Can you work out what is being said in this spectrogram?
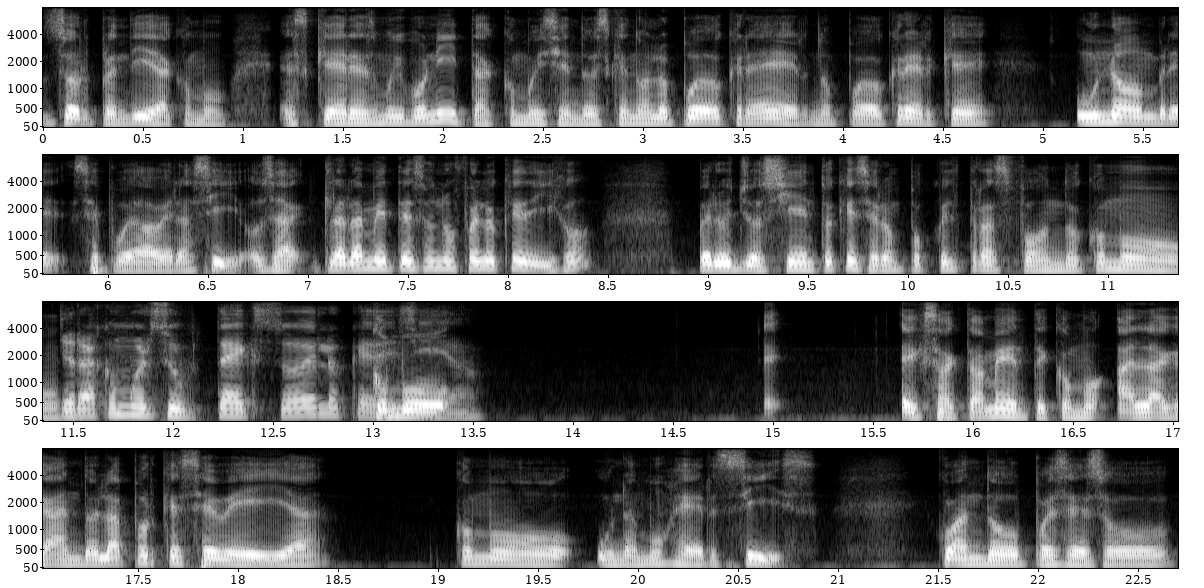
sorprendida, como, es que eres muy bonita, como diciendo, es que no lo puedo creer, no puedo creer que un hombre se pueda ver así. O sea, claramente eso no fue lo que dijo, pero yo siento que ese era un poco el trasfondo como... Era como el subtexto de lo que decía. E, exactamente, como halagándola porque se veía como una mujer cis cuando pues eso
